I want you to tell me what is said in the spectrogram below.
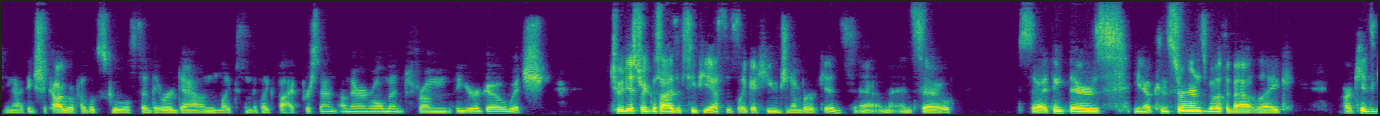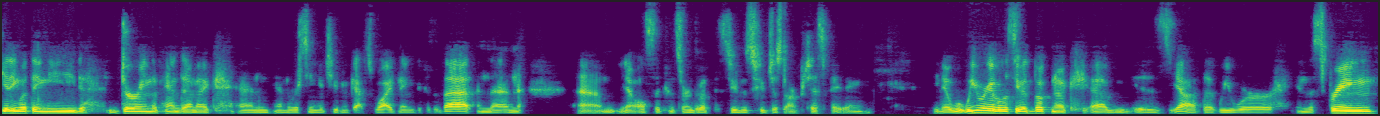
you know i think chicago public schools said they were down like something like 5% on their enrollment from a year ago which to a district the size of cps is like a huge number of kids. Um, and so so I think there's, you know, concerns both about like, are kids getting what they need during the pandemic and, and we're seeing achievement gaps widening because of that. And then, um, you know, also concerns about the students who just aren't participating. You know, what we were able to see with BookNook um, is, yeah, that we were in the spring,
